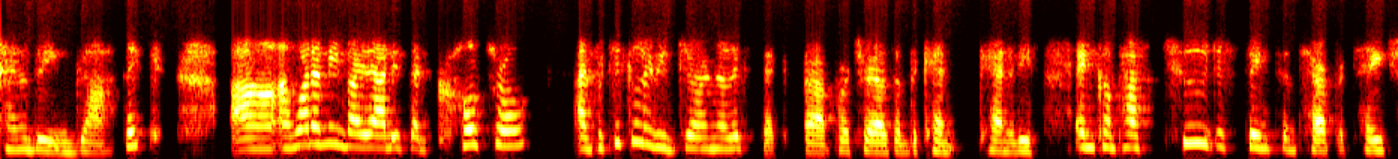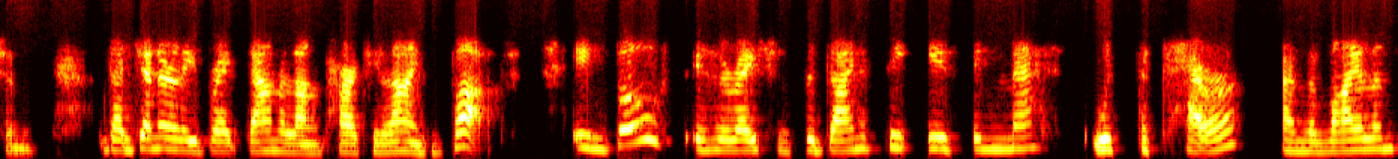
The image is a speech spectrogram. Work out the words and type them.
Kennedy Gothic. Uh, and what I mean by that is that cultural and particularly journalistic uh, portrayals of the Ken- Kennedys encompass two distinct interpretations that generally break down along party lines. But in both iterations, the dynasty is enmeshed with the terror and the violence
